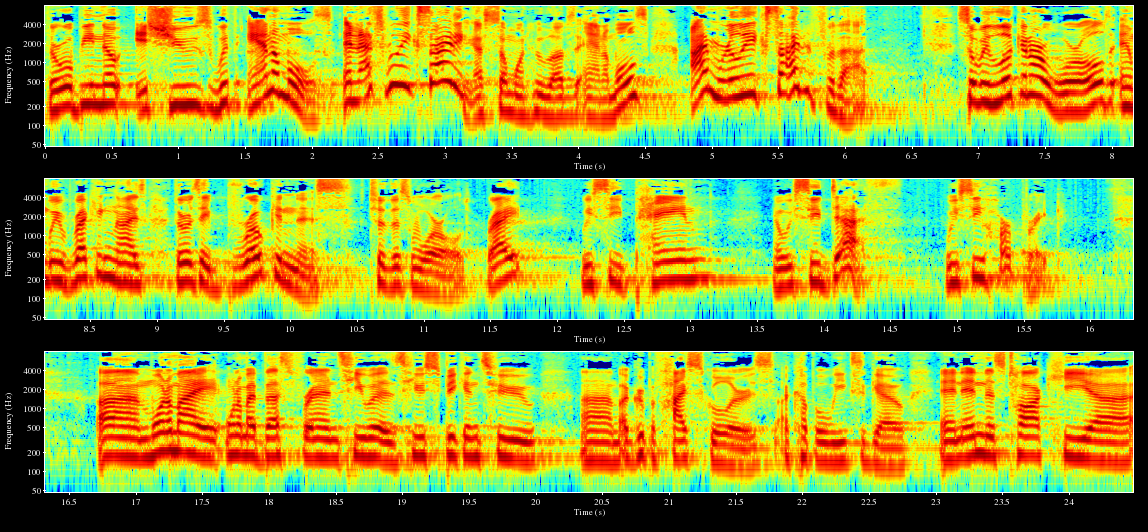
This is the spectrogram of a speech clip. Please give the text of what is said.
there will be no issues with animals. And that's really exciting. As someone who loves animals, I'm really excited for that. So we look in our world and we recognize there is a brokenness to this world, right? We see pain and we see death. We see heartbreak. Um, one of my one of my best friends, he was he was speaking to um, a group of high schoolers a couple weeks ago, and in this talk, he uh,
